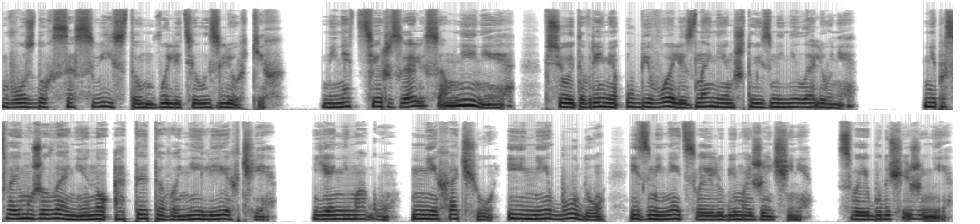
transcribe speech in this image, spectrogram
Воздух со свистом вылетел из легких. Меня терзали сомнения. Все это время убивали знанием, что изменил Алёне. Не по своему желанию, но от этого не легче. Я не могу, не хочу и не буду изменять своей любимой женщине, своей будущей жене.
